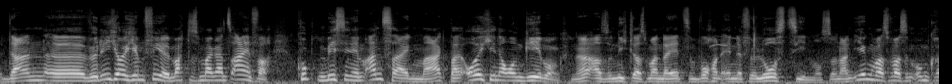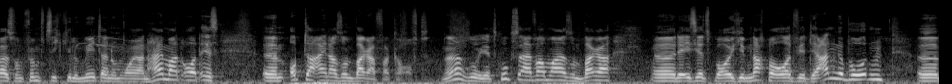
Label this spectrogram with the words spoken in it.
dann äh, würde ich euch empfehlen, macht es mal ganz einfach. Guckt ein bisschen im Anzeigenmarkt bei euch in der Umgebung. Ne? Also nicht, dass man da jetzt ein Wochenende für losziehen muss, sondern irgendwas, was im Umkreis von 50 Kilometern um euren Heimatort ist, ähm, ob da einer so einen Bagger verkauft. Ne? So, jetzt guckst du einfach mal, so ein Bagger, äh, der ist jetzt bei euch im Nachbarort, wird der angeboten. Äh,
